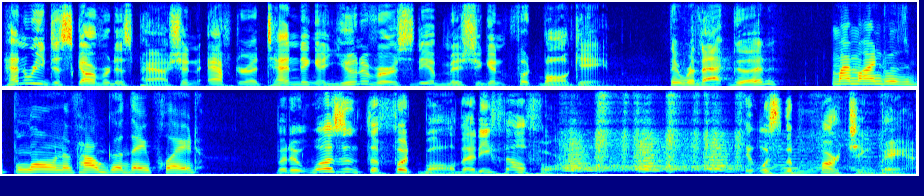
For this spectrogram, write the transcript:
Henry discovered his passion after attending a University of Michigan football game. They were that good? My mind was blown of how good they played. But it wasn't the football that he fell for. It was the marching band.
